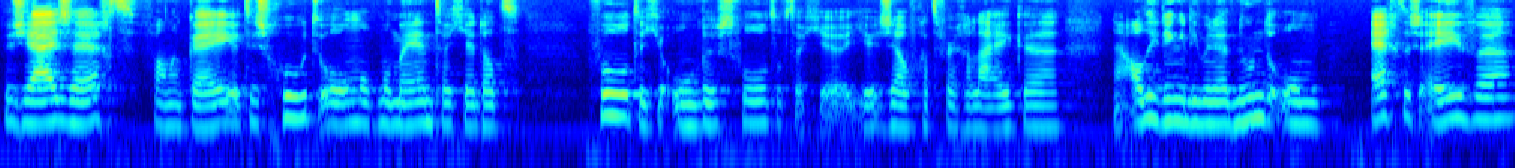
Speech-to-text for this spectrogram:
Dus jij zegt van oké, het is goed om op het moment dat je dat voelt, dat je onrust voelt of dat je jezelf gaat vergelijken. Nou, al die dingen die we net noemden, om echt eens even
